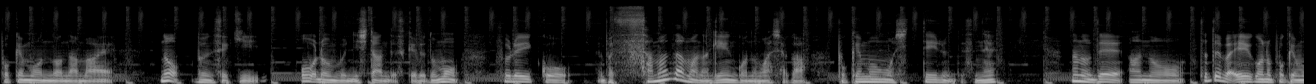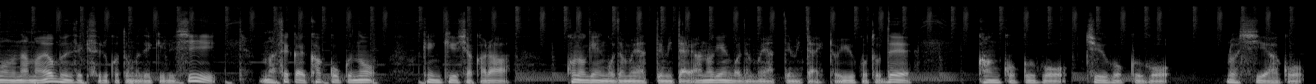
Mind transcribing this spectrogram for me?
ポケモンの名前の分析を論文にしたんですけれどもそれ以降やっぱさまざまな言語の話者がポケモンを知っているんですね。なのであの例えば英語のポケモンの名前を分析することもできるし、まあ、世界各国の研究者からこの言語でもやってみたいあの言語でもやってみたいということで韓国語中国語ロシア語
